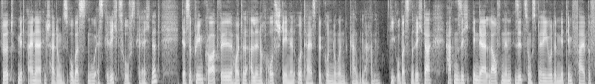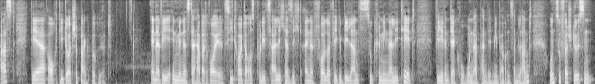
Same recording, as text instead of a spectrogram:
wird mit einer Entscheidung des obersten US-Gerichtshofs gerechnet. Der Supreme Court will heute alle noch ausstehenden Urteilsbegründungen bekannt machen. Die obersten Richter hatten sich in der laufenden Sitzungsperiode mit dem Fall befasst, der auch die Deutsche Bank berührt. NRW-Innenminister Herbert Reul zieht heute aus polizeilicher Sicht eine vorläufige Bilanz zu Kriminalität während der Corona-Pandemie bei uns im Land und zu Verstößen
